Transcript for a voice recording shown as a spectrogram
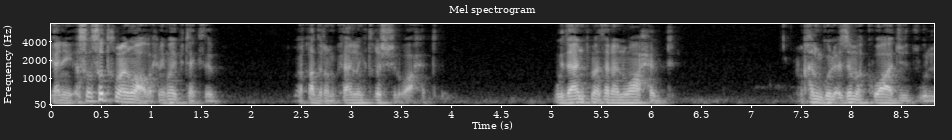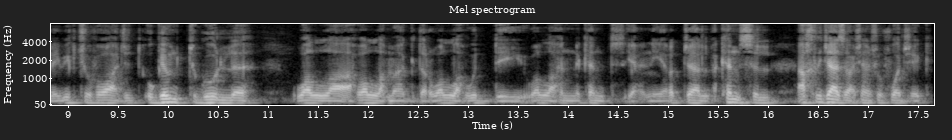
يعني الصدق طبعا واضح إنك ما تبي تكذب. بقدر الامكان انك تغش الواحد. واذا انت مثلا واحد خلينا نقول عزمك واجد ولا يبيك تشوفه واجد وقمت تقول له والله والله ما أقدر والله ودي والله انك انت يعني رجال أكنسل أخذ إجازة عشان أشوف وجهك.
